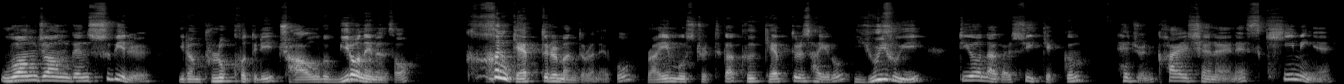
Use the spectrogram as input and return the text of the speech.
우왕좌왕된 수비를 이런 blocker들이 좌우로 밀어내면서 큰 갭들을 만들어내고 라힘 모스터트가 그 갭들 사이로 유유히 뛰어나갈 수 있게끔 해준 카일 섀너핸의 scheming의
